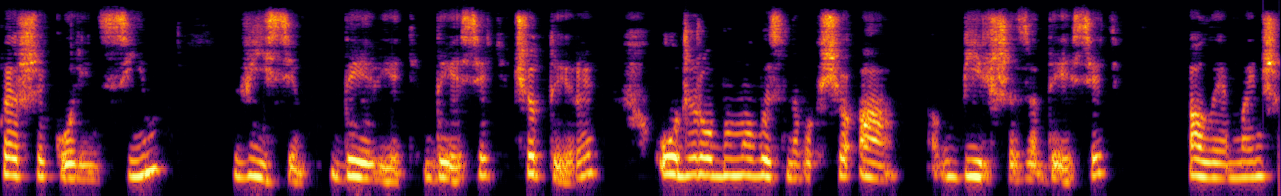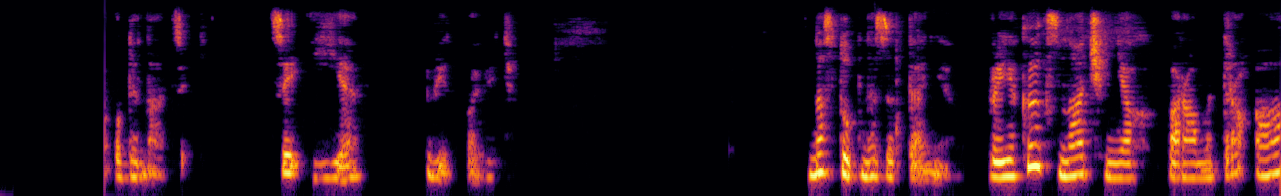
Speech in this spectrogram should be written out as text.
Перший корінь 7, 8, 9, 10, 4. Отже, робимо висновок, що А більше за 10, але менше 11. Це є відповідь. Наступне завдання. При яких значеннях параметра А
